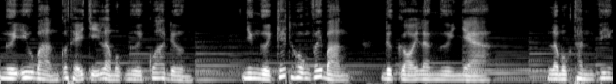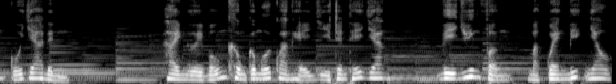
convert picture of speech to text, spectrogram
Người yêu bạn có thể chỉ là một người qua đường, nhưng người kết hôn với bạn được gọi là người nhà là một thành viên của gia đình. Hai người vốn không có mối quan hệ gì trên thế gian vì duyên phận mà quen biết nhau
